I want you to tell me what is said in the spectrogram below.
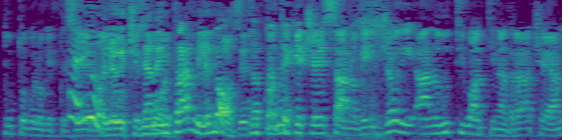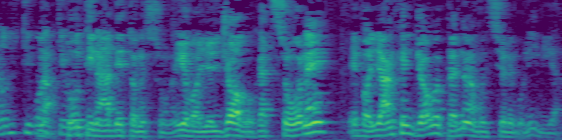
tutto quello che ti Eh, serve. io voglio che ci siano vuoi. entrambe le cose. Un conto è che ce ne stanno, che i giochi hanno tutti quanti una trama, cioè hanno tutti No, quanti tutti un- non ha detto nessuno. Io voglio il gioco cazzone e voglio anche il gioco che prende una posizione politica.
